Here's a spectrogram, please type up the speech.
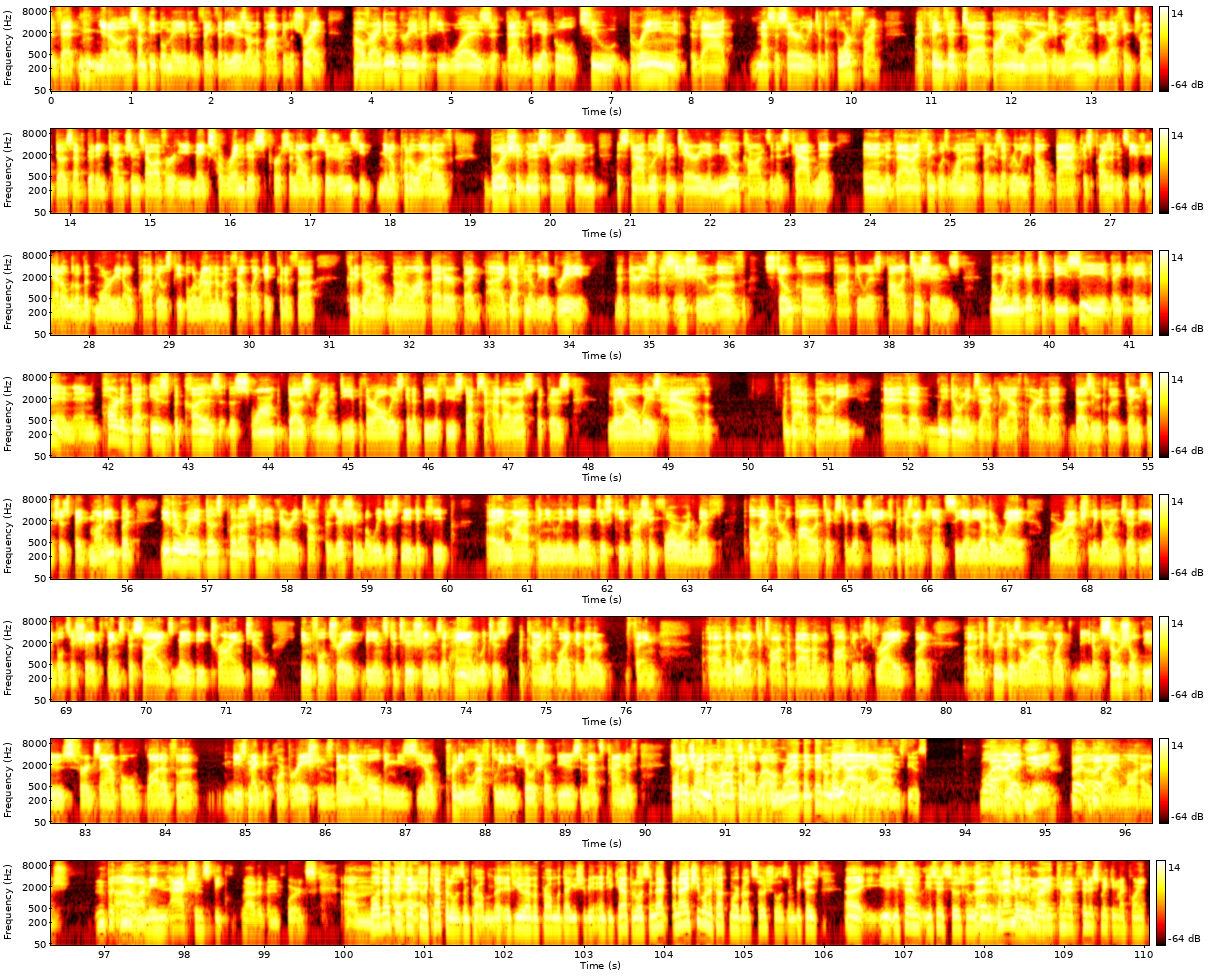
that you know, some people may even think that he is on the populist right. However, I do agree that he was that vehicle to bring that necessarily to the forefront. I think that uh, by and large, in my own view, I think Trump does have good intentions. However, he makes horrendous personnel decisions. He, you know, put a lot of Bush administration establishmentary and neocons in his cabinet. And that I think was one of the things that really held back his presidency. If he had a little bit more, you know, populist people around him, I felt like it could have uh, could have gone a, gone a lot better. But I definitely agree that there is this issue of so-called populist politicians but when they get to DC, they cave in. And part of that is because the swamp does run deep. They're always going to be a few steps ahead of us because they always have that ability uh, that we don't exactly have. Part of that does include things such as big money. But either way, it does put us in a very tough position. But we just need to keep, uh, in my opinion, we need to just keep pushing forward with electoral politics to get changed because I can't see any other way we're actually going to be able to shape things besides maybe trying to infiltrate the institutions at hand, which is kind of like another thing uh, that we like to talk about on the populist right. But uh, the truth is, a lot of like, you know, social views, for example, a lot of uh, these mega corporations, they're now holding these, you know, pretty left leaning social views. And that's kind of, well, they're trying to profit off well. of them, right? Like they don't well, actually yeah, hold yeah. any of these views. Well, I, I, agree, yeah, but, uh, but by and large. But um, no, I um, mean actions speak louder than words. Um, well, that goes I, back I, to the capitalism problem. If you have a problem with that, you should be an anti-capitalist. And that, and I actually want to talk more about socialism because uh, you, you say you say socialism. can I make a, my? Can I finish making my point?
